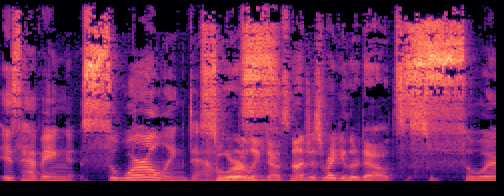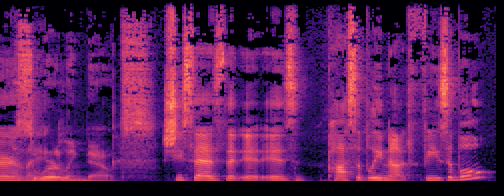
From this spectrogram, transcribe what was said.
Is having swirling doubts. Swirling doubts, not just regular doubts. Swirling. swirling doubts. She says that it is possibly not feasible,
